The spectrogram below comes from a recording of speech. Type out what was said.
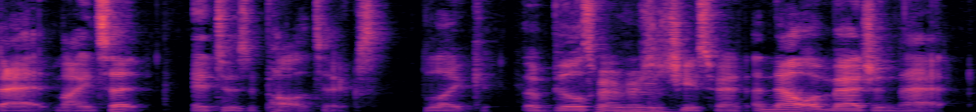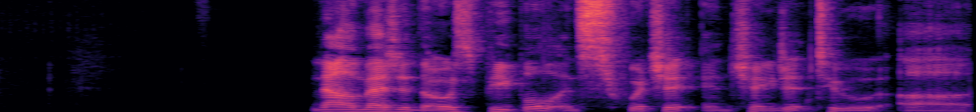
that mindset into politics, like a Bills fan versus mm-hmm. Chiefs fan. And now imagine that. Now imagine those people and switch it and change it to uh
